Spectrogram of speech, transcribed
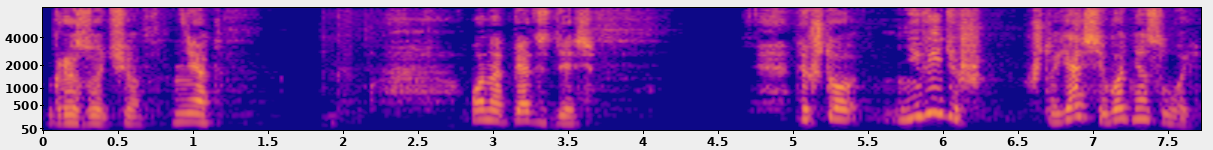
Грызучо. «Нет, он опять здесь. Ты что, не видишь, что я сегодня злой?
